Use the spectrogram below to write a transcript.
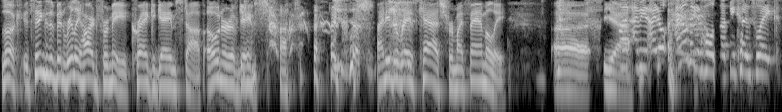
Look, things have been really hard for me, Craig GameStop, owner of GameStop. I need to raise cash for my family. Uh, yeah. But I mean, I don't, I don't think it holds up because like,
